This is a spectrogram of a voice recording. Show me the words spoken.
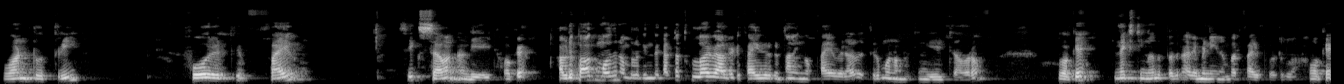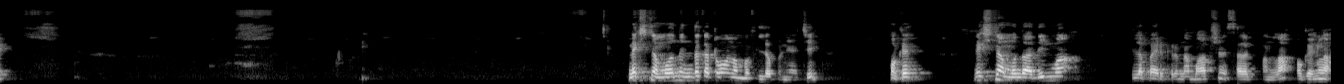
ஒன் டூ த்ரீ ஃபோர் இருக்குது five six seven and eight okay அப்படி பார்க்கும்போது நம்மளுக்கு இந்த கட்டத்துக்குள்ளாவே ஆல்ரெடி ஃபைவ் இருக்கிறதால இங்கே ஃபைவ் வராது. திரும்ப நம்மளுக்கு இங்கே எயிட் தான் வரும். ஓகே நெக்ஸ்ட் இங்கே வந்து பார்த்தீங்கன்னா ரிமைனிங் நம்பர் ஃபைவ் போட்டுக்கலாம். ஓகே நெக்ஸ்ட் நம்ம வந்து இந்த கட்டமும் நம்ம ஃபில்அப் பண்ணியாச்சு. ஓகே நெக்ஸ்ட் நம்ம வந்து அதிகமாக ஃபில்அப் ஆகிருக்கிற நம்ம ஆப்ஷனை செலக்ட் பண்ணலாம். ஓகேங்களா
